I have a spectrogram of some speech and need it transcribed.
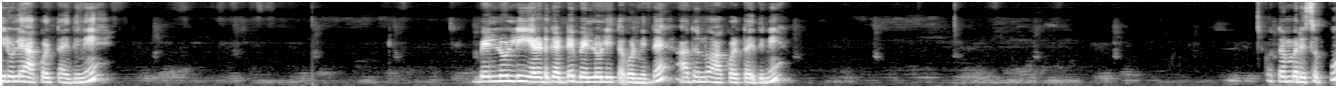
ಈರುಳ್ಳಿ ಹಾಕ್ಕೊಳ್ತಾ ಇದ್ದೀನಿ. ಬೆಳ್ಳುಳ್ಳಿ ಎರಡು ಗಡ್ಡೆ ಬೆಳ್ಳುಳ್ಳಿ ತಗೊಂಡಿದ್ದೆ. ಅದನ್ನು ಹಾಕ್ಕೊಳ್ತಾ ಇದ್ದೀನಿ. ಕೊತ್ತಂಬರಿ ಸೊಪ್ಪು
